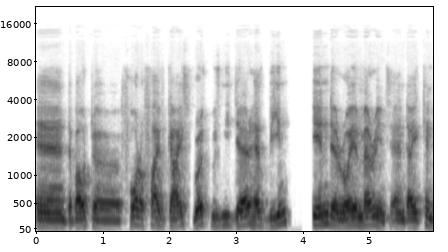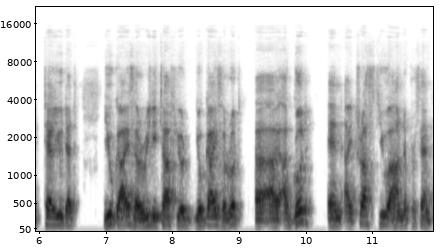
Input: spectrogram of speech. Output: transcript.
and about uh, four or five guys worked with me there has been in the Royal Marines. And I can tell you that you guys are really tough. You, you guys are good, uh, are good. And I trust you 100%.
